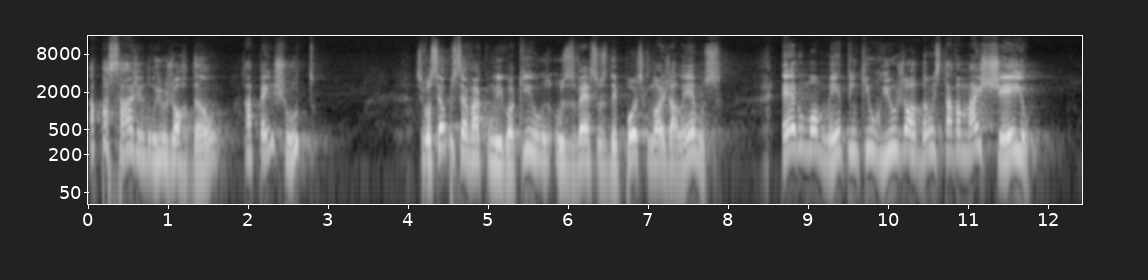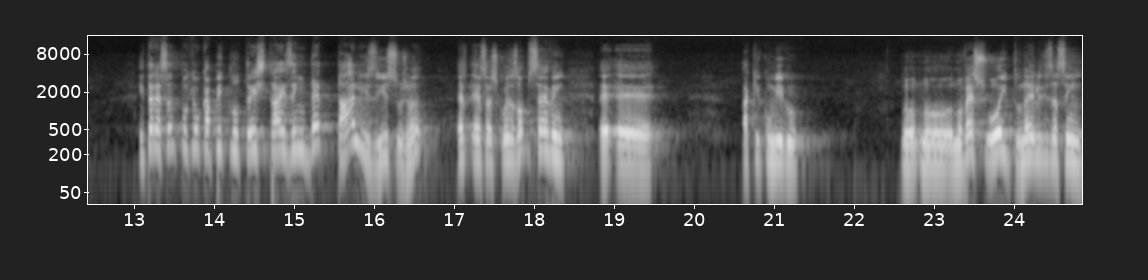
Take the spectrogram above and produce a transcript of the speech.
a passagem do Rio Jordão a pé enxuto. Se você observar comigo aqui, os, os versos depois que nós já lemos, era o momento em que o Rio Jordão estava mais cheio. Interessante porque o capítulo 3 traz em detalhes isso, né? essas coisas. Observem é, é, aqui comigo, no, no, no, verso 8, né, ele diz assim:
